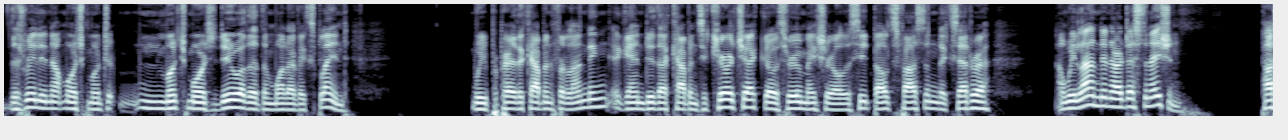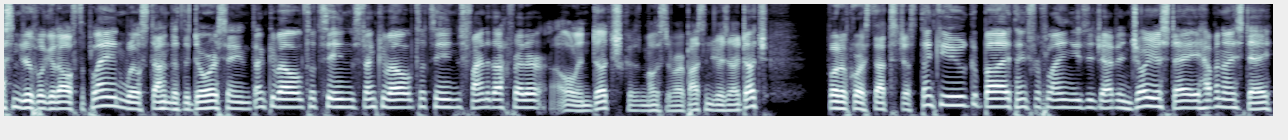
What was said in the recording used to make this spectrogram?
There's really not much much much more to do other than what I've explained. We prepare the cabin for landing. Again, do that cabin secure check, go through, make sure all the seatbelts fastened, etc. And we land in our destination. Passengers will get off the plane. We'll stand at the door saying "Dankjewel, tot ziens, dankjewel, tot ziens, fijne dag verder," all in Dutch because most of our passengers are Dutch. But of course, that's just thank you, goodbye, thanks for flying EasyJet, enjoy your stay, have a nice day.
